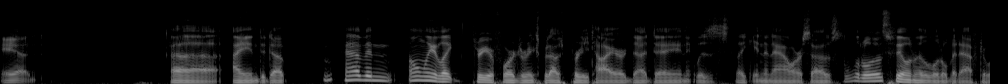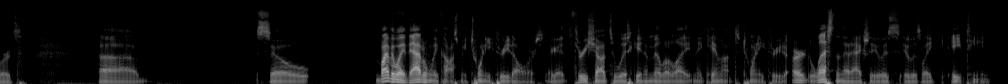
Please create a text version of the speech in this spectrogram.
And uh, I ended up having only like three or four drinks, but I was pretty tired that day, and it was like in an hour, so I was a little, I was feeling it a little bit afterwards. Um, so, by the way, that only cost me twenty three dollars. I got three shots of whiskey and a Miller Lite, and it came out to twenty three, or less than that actually. It was it was like eighteen.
